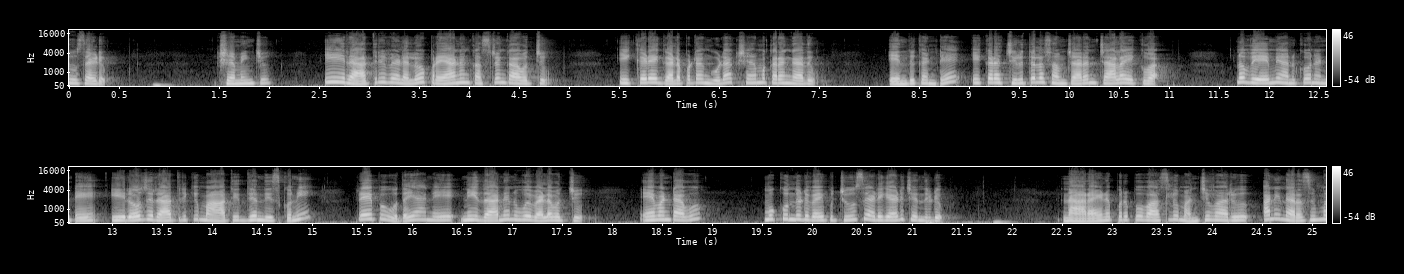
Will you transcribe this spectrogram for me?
చూశాడు. క్షమించు ఈ రాత్రి వేళలో ప్రయాణం కష్టం కావచ్చు. ఇక్కడే గడపటం కూడా క్షేమకరం కాదు. ఎందుకంటే ఇక్కడ చిరుతల సంచారం చాలా ఎక్కువ. నువ్వేమీ అనుకోనంటే ఈరోజు రాత్రికి మా ఆతిథ్యం తీసుకొని రేపు ఉదయాన్నే నీ దాన్ని నువ్వు వెళ్ళవచ్చు. ఏమంటావు? ముకుందుడి వైపు చూసి అడిగాడు చంద్రుడు. నారాయణపురపు వాసులు మంచివారు అని నరసింహ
